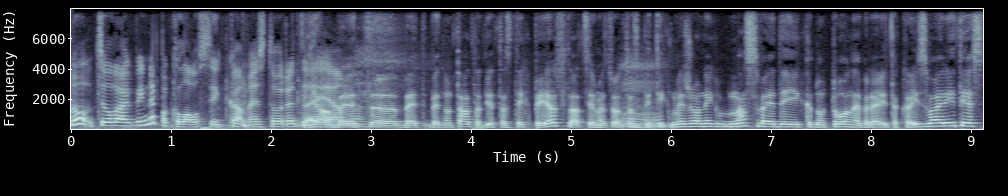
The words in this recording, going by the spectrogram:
Nu, cilvēki bija nepaklausīgi, kā mēs to redzējām. Jā, bet, eh, bet, bet nu, tā tad, ja tas tika pieļauts, tad acīm redzot, tas mm. bija tik mežonīgi masveidīgi, ka no nu, to nevarēja izvairīties.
